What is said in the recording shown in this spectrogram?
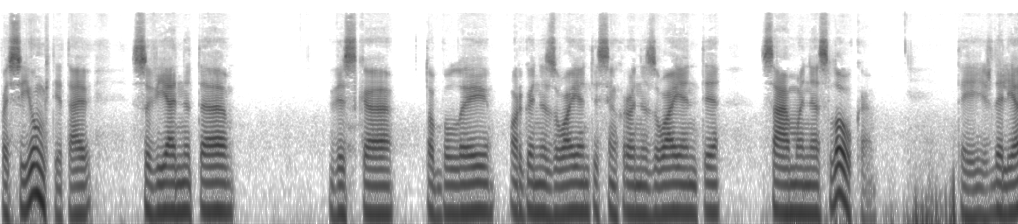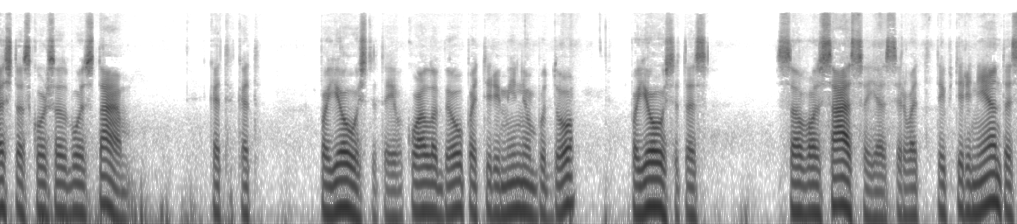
pasijungti tą suvienytą viską tobulai organizuojantį, sinchronizuojantį sąmonės lauką. Tai iš dalies tas kursas bus tam, kad, kad pajausti, tai kuo labiau patiriminiu būdu pajausti tas savo sąsajas ir va taip tyrinėjant tas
